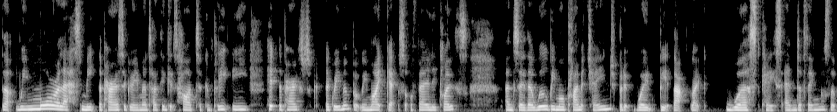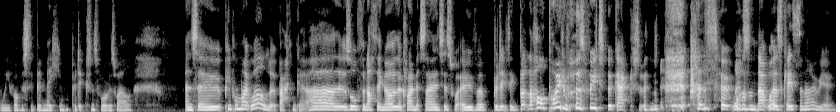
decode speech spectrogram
that we more or less meet the paris agreement. I think it's hard to completely hit the paris agreement but we might get sort of fairly close. And so there will be more climate change but it won't be at that like worst case end of things that we've obviously been making predictions for as well. And so people might well look back and go, ah, it was all for nothing. Oh, the climate scientists were over predicting. But the whole point was we took action. and so it wasn't that worst case scenario.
